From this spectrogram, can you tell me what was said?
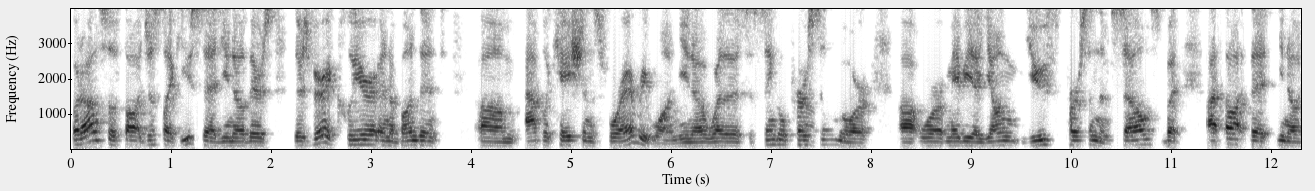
But I also thought, just like you said, you know, there's there's very clear and abundant um, applications for everyone. You know, whether it's a single person or uh, or maybe a young youth person themselves. But I thought that you know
